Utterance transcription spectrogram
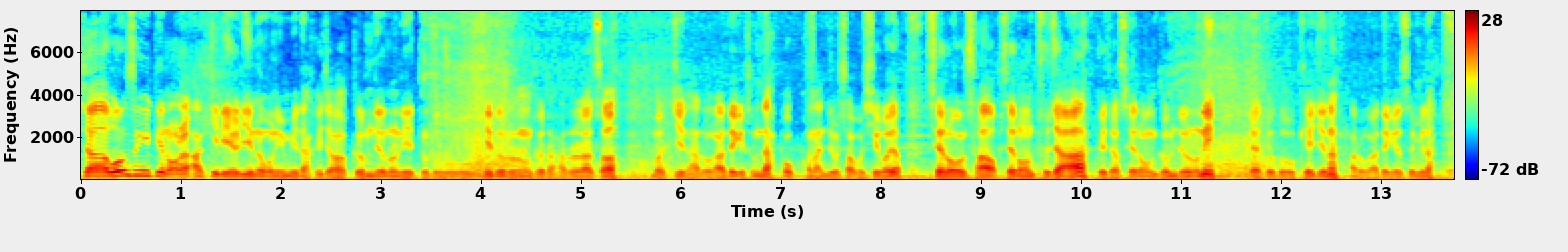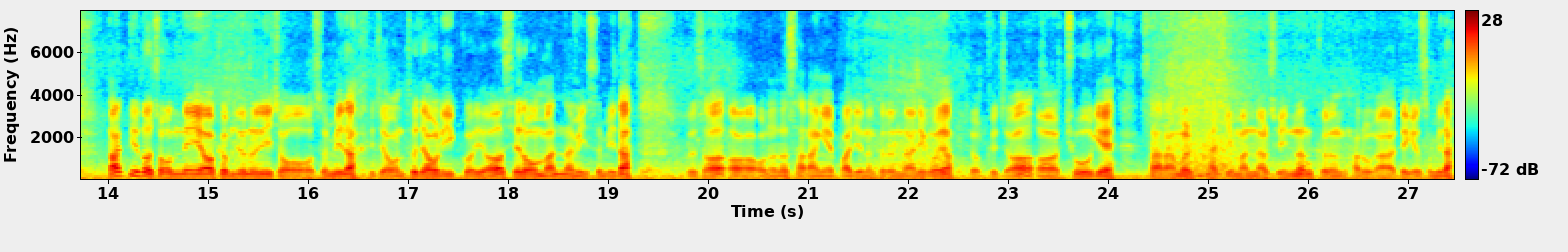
자, 원숭이 띠는 오늘 앞길이 열리는 운입니다. 그죠? 금전운이 두둑히 들어오는 그런 하루라서 멋진 하루가 되겠습니다. 복권 한 줄 사보시고요. 새로운 사업, 새로운 투자, 그죠? 새로운 금전운이 두둑해지는 하루가 되겠습니다. 딱띠도 좋네요. 금전운이 좋습니다. 그죠? 오늘 투자운이 있고요. 새로운 만남이 있습니다. 그래서 어, 오늘은 사랑에 빠지는 그런 날이고요. 저, 그죠? 어, 추억의 사람을 다시 만날 수 있는 그런 하루가 되겠습니다.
